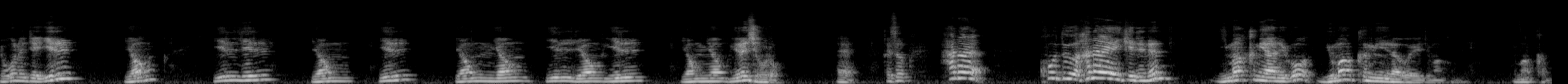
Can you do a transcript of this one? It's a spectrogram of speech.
요거는 이제 1, 0, 1, 1, 0, 1, 0, 0, 1, 0, 1, 0, 0 이런 식으로. 예. 그래서 하나 코드 하나의 길이는 이만큼이 아니고 이만큼이라고 해요. 이만큼. 이만큼.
